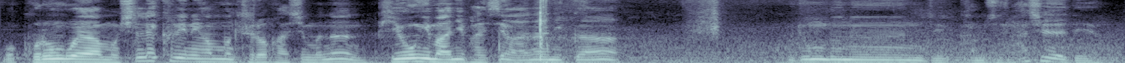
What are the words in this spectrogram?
뭐 그런 거야 뭐 실내 클리닝 한번 들어가시면은 비용이 많이 발생 안 하니까 그 정도는 이제 감수를 하셔야 돼요.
